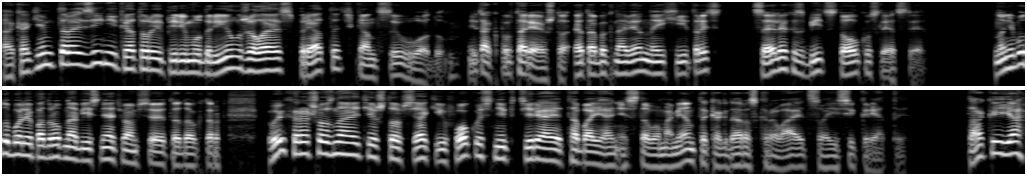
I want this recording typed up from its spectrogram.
а каким-то разини, который перемудрил, желая спрятать концы в воду. Итак, повторяю, что это обыкновенная хитрость в целях сбить с толку следствие. Но не буду более подробно объяснять вам все это, доктор. Вы хорошо знаете, что всякий фокусник теряет обаяние с того момента, когда раскрывает свои секреты. Так и я.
